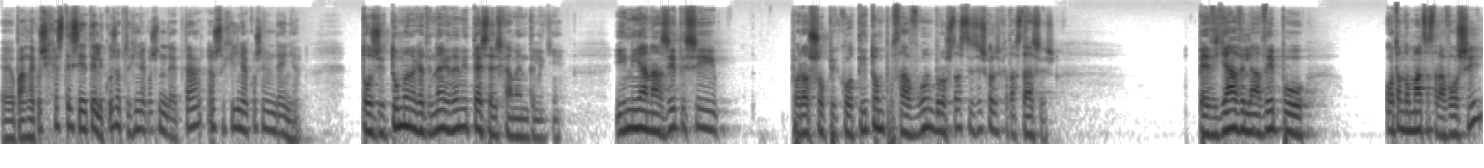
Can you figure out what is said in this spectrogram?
Ε, ο Παναθηναϊκός είχε χάσει τρεις τελικούς από το 1997 έως το 1999. Το ζητούμενο για την ΑΕΚ δεν είναι οι τέσσερις χαμένοι τελικοί. Είναι η αναζήτηση προσωπικότητων που θα βγουν μπροστά στις δύσκολες καταστάσεις. Παιδιά δηλαδή που όταν το μάτσα στραβώσει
